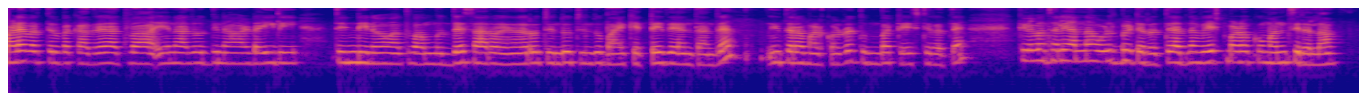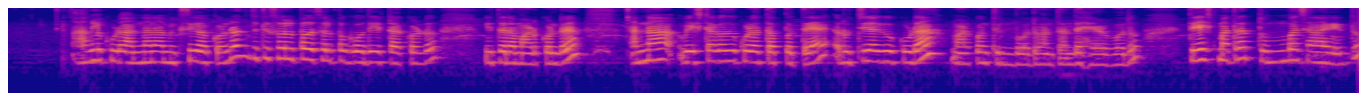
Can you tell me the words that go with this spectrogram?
ಮಳೆ ಬರ್ತಿರ್ಬೇಕಾದ್ರೆ ಅಥವಾ ಏನಾದರೂ ದಿನ ಡೈಲಿ ತಿಂಡಿನೋ ಅಥವಾ ಮುದ್ದೆ, ಸಾರೋ ಏನಾದರೂ ತಿಂದು ತಿಂದು ಬಾಯಿ ಕೆಟ್ಟಿದೆ ಅಂತ ಅಂದರೆ ಈ ಥರ ಮಾಡಿಕೊಂಡ್ರೆ ತುಂಬ ಟೇಸ್ಟ್ ಇರುತ್ತೆ. ಕೆಲವೊಂದು ಸಲ ಅನ್ನ ಉಳಿದ್ಬಿಟ್ಟಿರುತ್ತೆ. ಅದನ್ನ ವೇಸ್ಟ್ ಮಾಡೋಕ್ಕೂ ಮನಸ್ಸಿರಲ್ಲ ಆಗಲೂ ಕೂಡ ಅನ್ನನ ಮಿಕ್ಸಿಗೆ ಹಾಕ್ಕೊಂಡು ಅದ್ರ ಜೊತೆ ಸ್ವಲ್ಪ ಸ್ವಲ್ಪ ಗೋಧಿ ಹಿಟ್ಟು ಹಾಕ್ಕೊಂಡು ಈ ಥರ ಮಾಡಿಕೊಂಡ್ರೆ ಅನ್ನ ವೇಸ್ಟ್ ಆಗೋದು ಕೂಡ ತಪ್ಪುತ್ತೆ. ರುಚಿಯಾಗೂ ಕೂಡ ಮಾಡ್ಕೊಂಡು ತಿನ್ಬೋದು ಅಂತಂದೇ ಹೇಳ್ಬೋದು. ಟೇಸ್ಟ್ ಮಾತ್ರ ತುಂಬ ಚೆನ್ನಾಗಿದ್ದು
